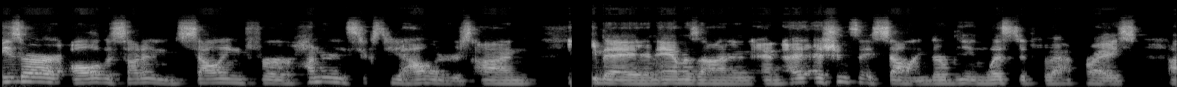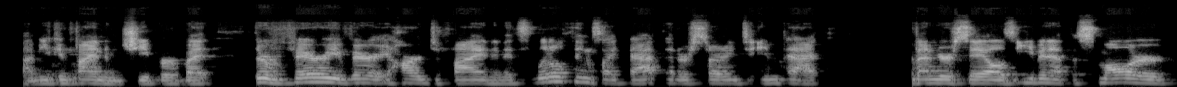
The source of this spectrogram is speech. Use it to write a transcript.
These are all of a sudden selling for $160 on eBay and Amazon, and, and I, I, shouldn't say selling, they're being listed for that price. Um, you can find them cheaper, but they're very, very hard to find. And it's little things like that that are starting to impact vendor sales, even at the smaller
